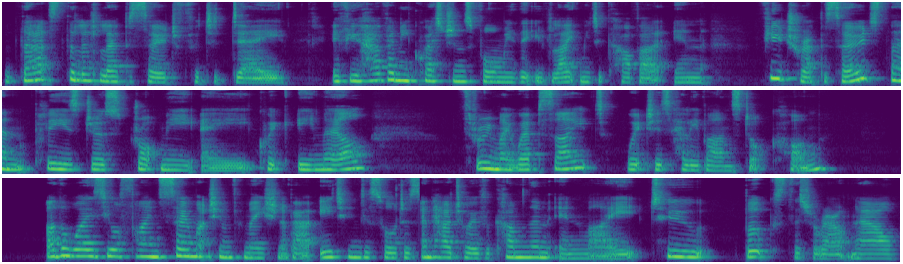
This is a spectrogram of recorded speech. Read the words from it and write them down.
that's the little episode for today. If you have any questions for me that you'd like me to cover in future episodes, then please just drop me a quick email through my website, which is hellybarnes.com. Otherwise, you'll find so much information about eating disorders and how to overcome them in my two books that are out now.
